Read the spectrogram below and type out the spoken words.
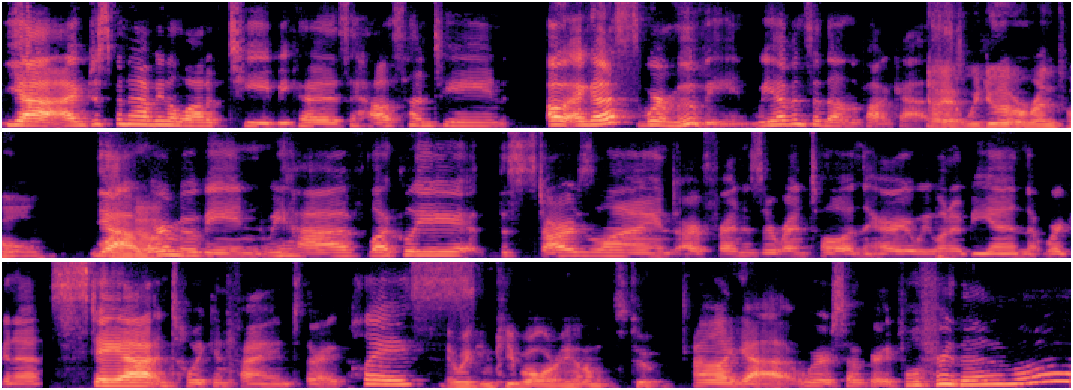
yeah, I've just been having a lot of tea because house hunting. Oh, I guess we're moving. We haven't said that on the podcast. Oh yeah, we do have a rental. Yeah, we're moving. We have, luckily, the stars aligned. Our friend has a rental in the area we want to be in that we're going to stay at until we can find the right place. And we can keep all our animals too. Oh, yeah, we're so grateful for them. Oh.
